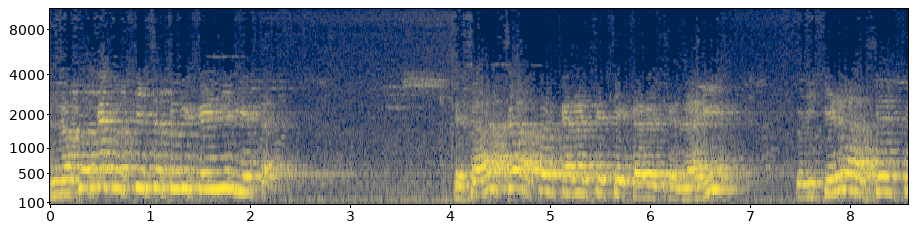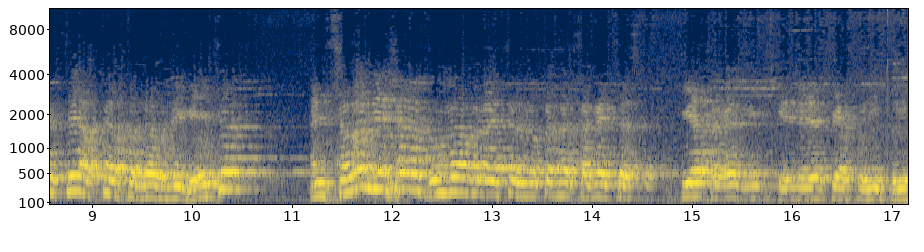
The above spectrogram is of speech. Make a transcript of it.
नको त्या गोष्टीचं तुम्ही ट्रेनिंग घेताय त्याचा अर्थ आपण करायचे ते करायचे नाही. तुम्ही केलं असेल तर ते आपल्या पदामध्ये घ्यायचं. आणि सर्व देशाला गुंगा बघायचं लोकांना सांगायचं या सगळ्या मी केलेल्या त्या कोणी कोणी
